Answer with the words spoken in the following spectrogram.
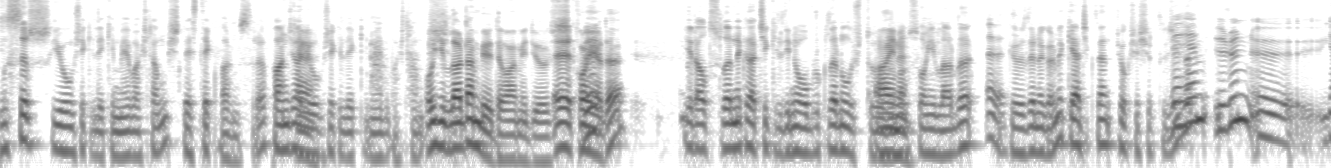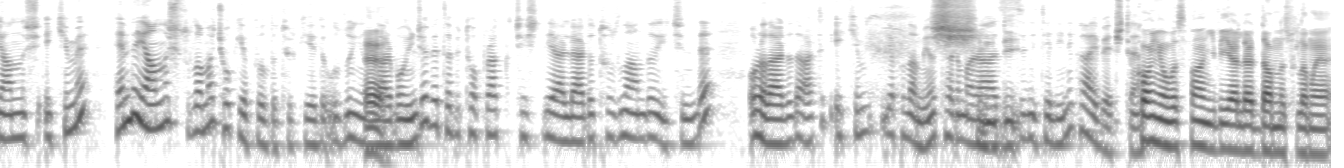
mısır yoğun şekilde ekilmeye başlanmış. Destek var mısıra. Pancar Evet. yoğun şekilde ekilmeye de başlanmış. O yıllardan beri devam ediyoruz Evet, ve- Konya'da. Yeraltı suları ne kadar çekildiğini, obrukların oluştuğunu Aynen. son yıllarda Evet. gözlerine görmek gerçekten çok şaşırtıcı. Ve hem ürün e, yanlış ekimi hem de yanlış sulama çok yapıldı Türkiye'de uzun yıllar Evet. boyunca ve tabii toprak çeşitli yerlerde tuzlandığı için de oralarda da artık ekim yapılamıyor. Tarım Şimdi- arazisi niteliğini kaybetti. İşte Konya Ovası falan gibi yerler damla sulamaya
